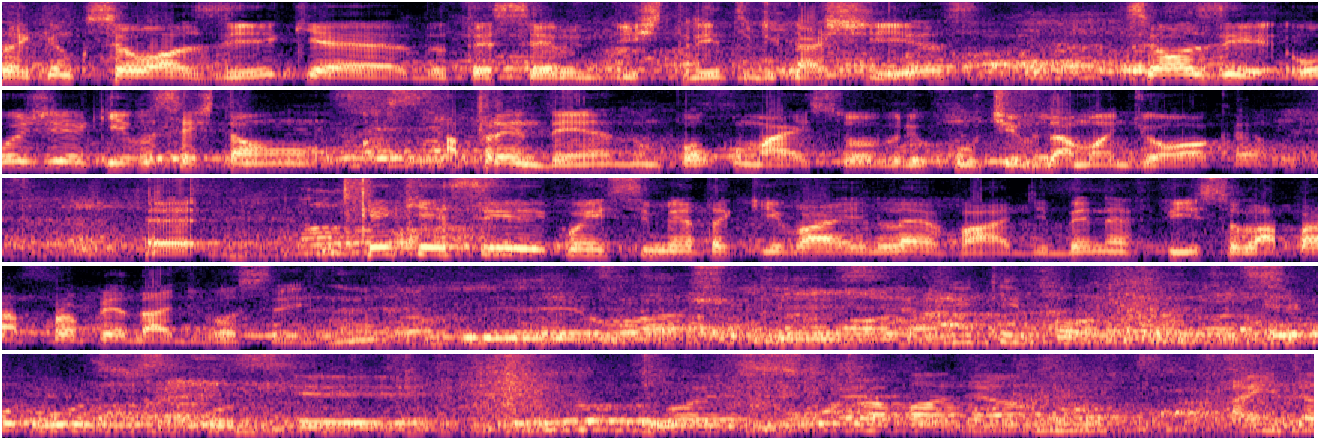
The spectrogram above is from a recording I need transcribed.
aqui com o seu Ozi, que é do terceiro distrito de Caxias. Seu Ozi, hoje aqui vocês estão aprendendo um pouco mais sobre o cultivo da mandioca. É, o que, que esse conhecimento aqui vai levar de benefício lá para a propriedade de vocês, né? Eu acho que é muito importante esse curso porque nós trabalhamos ainda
